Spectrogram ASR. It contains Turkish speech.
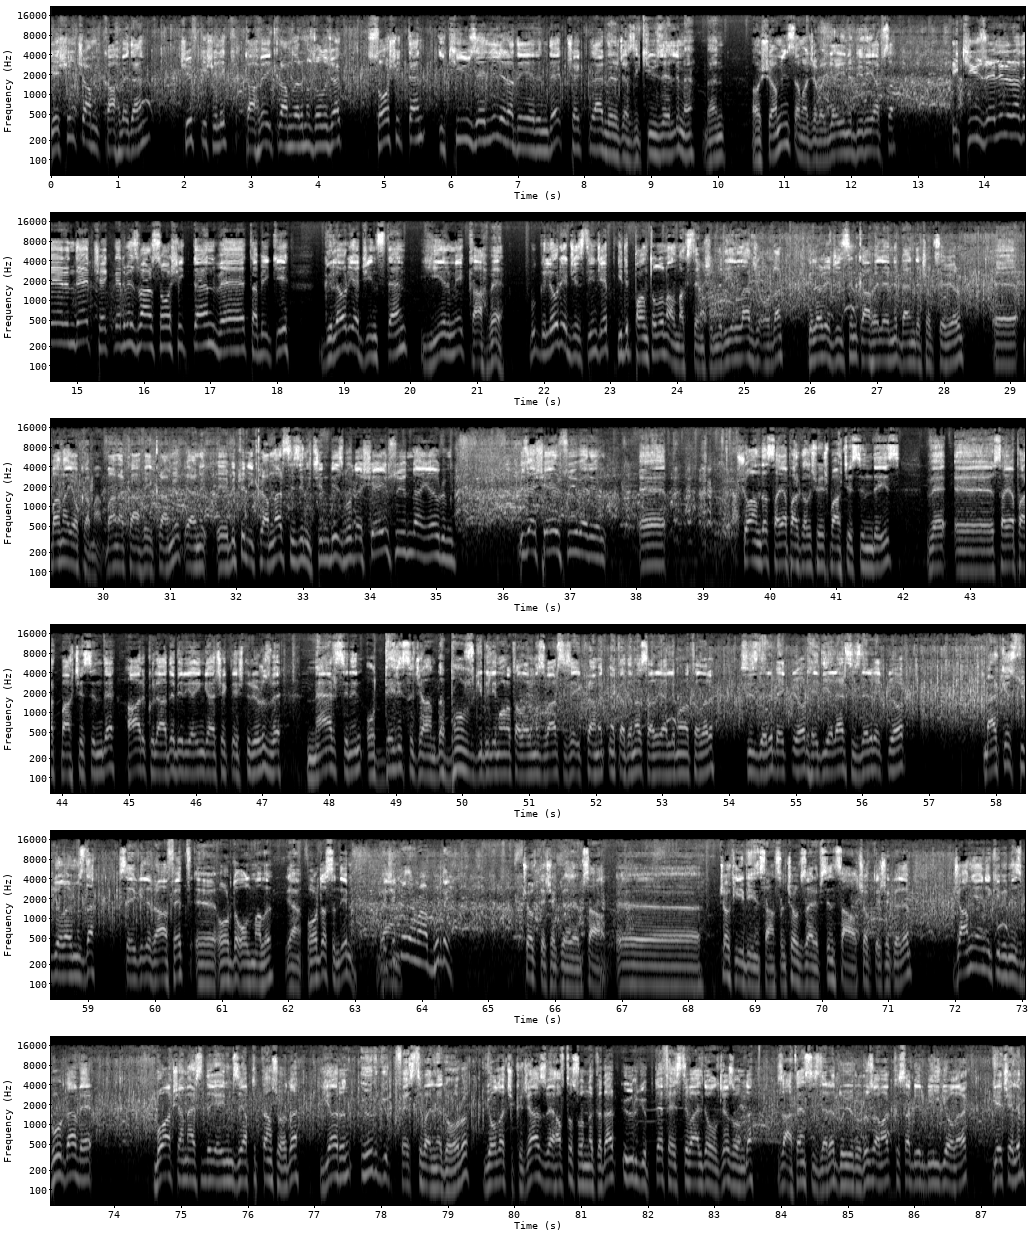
Yeşilçam kahveden çift kişilik kahve ikramlarımız olacak. Soşik'ten 250 lira değerinde çekler vereceğiz. 250 mi? Ben aşağı mı insem acaba? Yayını biri yapsa. 250 lira değerinde çeklerimiz var Soşik'ten ve tabii ki Gloria Jeans'ten 20 kahve. Bu Gloria Jeans deyince hep gidip pantolon almak istemişimdir. Yıllarca oradan Gloria Jeans'in kahvelerini ben de çok seviyorum. Ee, bana yok ama bana kahve ikram yok. Yani e, bütün ikramlar sizin için. Biz burada şehir suyundan yavrum. Bize şehir suyu veriyor. Ee, şu anda Saya Park Alışveriş Bahçesi'ndeyiz ve e, Saya bahçesinde harikulade bir yayın gerçekleştiriyoruz ve Mersin'in o deli sıcağında buz gibi limonatalarımız var size ikram etmek adına Sarıyer limonataları sizleri bekliyor hediyeler sizleri bekliyor merkez stüdyolarımızda sevgili Rafet e, orada olmalı yani oradasın değil mi? Yani, Teşekkür ederim abi buradayım. çok teşekkür ederim sağ ol. Ee, çok iyi bir insansın çok zarifsin sağ ol çok teşekkür ederim. Canlı yayın ekibimiz burada ve bu akşam Mersin'de yayınımızı yaptıktan sonra da yarın Ürgüp Festivali'ne doğru yola çıkacağız ve hafta sonuna kadar Ürgüp'te festivalde olacağız. Onu da zaten sizlere duyururuz ama kısa bir bilgi olarak geçelim.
